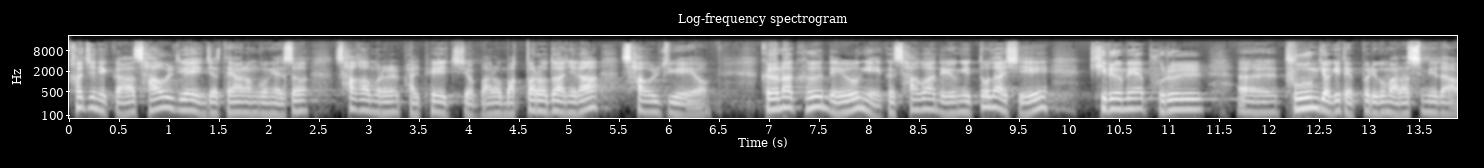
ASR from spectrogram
커지니까 사흘 뒤에 이제 대한항공에서 사과문을 발표했죠. 바로 막바로도 아니라 사흘 뒤에요. 그러나 그 내용이 그 사과 내용이 또다시 기름에 불을 어, 부은 격이 돼버리고 말았습니다.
